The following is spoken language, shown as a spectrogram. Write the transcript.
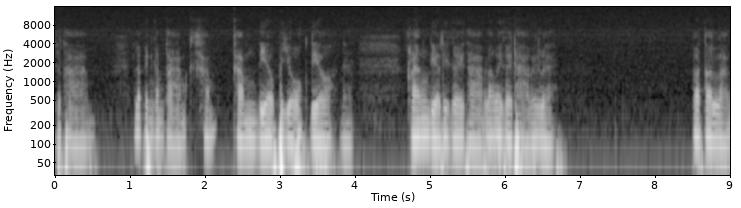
จะถาม แล้วเป็นคำถามคำ คำเดียวประโยคเดียวนะครั้งเดียวที่เคยถามแล้วไม่เคยถามอีกเลยพอตอนหลัง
